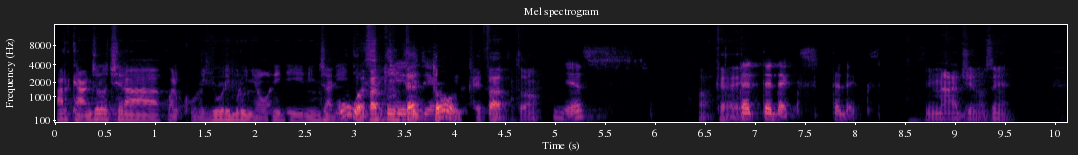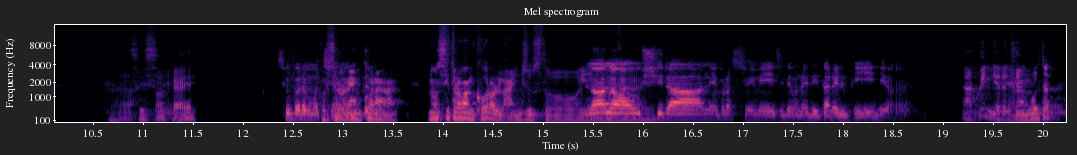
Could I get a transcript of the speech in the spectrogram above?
Arcangelo, c'era qualcuno, Yuri Brugnoni di Ninja Ninja. Uh, hai fatto un TED Talk, hai fatto? Yes. Ok. TED, TEDx, TEDx. Immagino, sì. Uh, sì, sì. Ok. Super emozionante. Non, ancora, non, si trova ancora online, giusto? no, no, uscirà nei prossimi mesi, devono editare il video. Ah, quindi è recente. Okay, molta...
